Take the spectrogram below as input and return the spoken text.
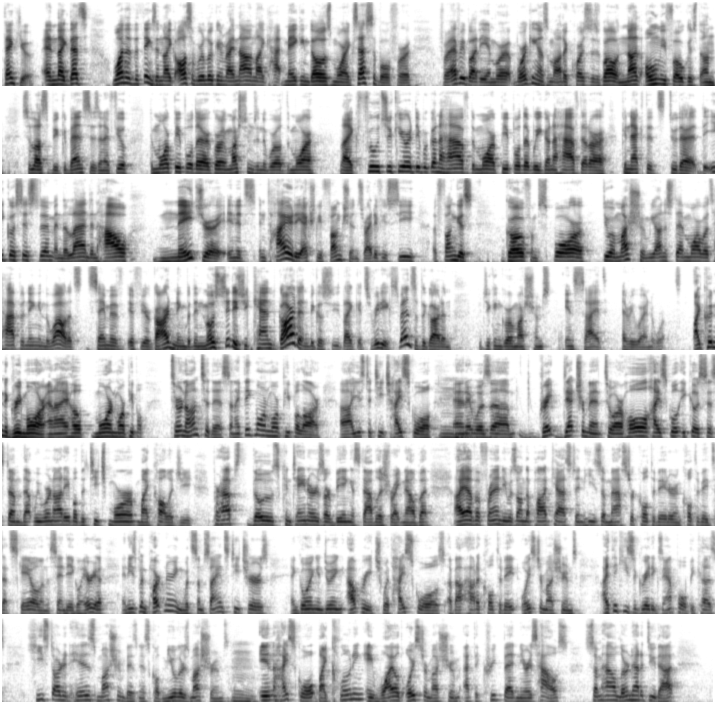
Thank you. And like, that's one of the things. And like, also, we're looking right now and like ha- making those more accessible for for everybody and we're working on some other courses as well not only focused on psilocybe cubensis and i feel the more people that are growing mushrooms in the world the more like food security we're to have the more people that we're to have that are connected to the, the ecosystem and the land and how nature in its entirety actually functions right? If you see a fungus go from spore to a mushroom you understand more what's happening in the wild. It's the same if, if you're gardening but in most cities you can't garden because you, like it's really expensive to garden but you can grow mushrooms inside everywhere in the world. I couldn't agree more and i hope more and more people turn on to this, and I think more and more people are. Uh, I used to teach high school, mm. and it was a great detriment to our whole high school ecosystem that we were not able to teach more mycology. Perhaps those containers are being established right now, but I have a friend, he was on the podcast, and he's a master cultivator and cultivates at scale in the San Diego area, and he's been partnering with some science teachers and going and doing outreach with high schools about how to cultivate oyster mushrooms I think he's a great example because he started his mushroom business called Mueller's Mushrooms mm. in high school by cloning a wild oyster mushroom at the creek bed near his house. Somehow learned how to do that.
